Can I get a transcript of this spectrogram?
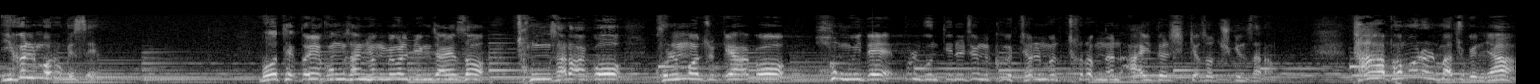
이걸 모르겠어요. 모택동의 공산혁명을 빙자해서 총살하고 굶어 죽게 하고 홍위대 붉은 띠를 지는 그 젊은 철없는 아이들 시켜서 죽인 사람. 다 보면 얼마 죽였냐?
